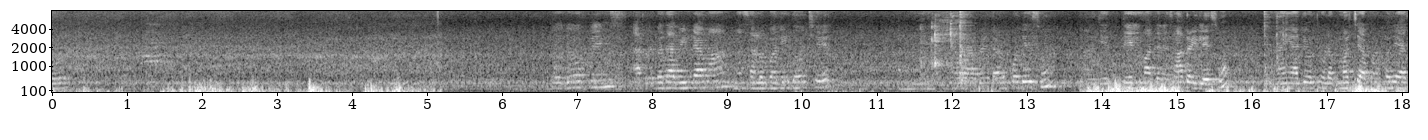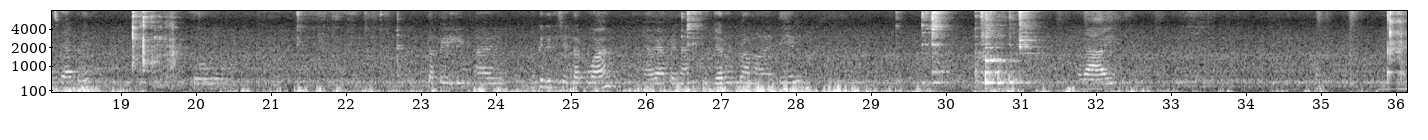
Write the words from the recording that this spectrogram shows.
તો જો ફ્રેન્ડ્સ આપણે બધા ભીંડામાં મસાલો ભરી દો છે. હવે આપણે તડકો દઈશું અને જે તેલમાં તેને સાંતળી લેશું. અહીંયા જો થોડાક મરચાં પણ ભર્યા છે આપણે. તો તપેલી મૂકી દીધી છે તકવા હવે આપણે નાખીશું જરૂર પ્રમાણે તેલ. રાઈ.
